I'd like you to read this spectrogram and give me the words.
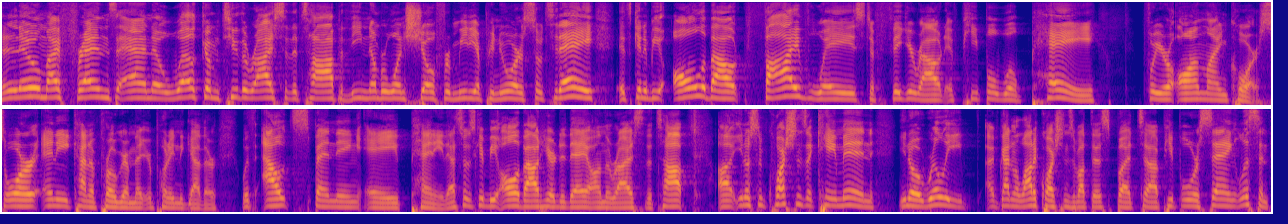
Hello, my friends, and welcome to the Rise to the Top, the number one show for mediapreneurs. So, today it's going to be all about five ways to figure out if people will pay for your online course or any kind of program that you're putting together without spending a penny. That's what it's going to be all about here today on the Rise to the Top. Uh, you know, some questions that came in, you know, really. I've gotten a lot of questions about this, but uh, people were saying, listen,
